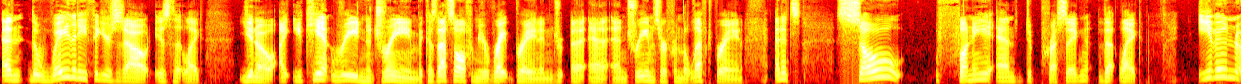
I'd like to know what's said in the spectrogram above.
and the way that he figures it out is that like you know, I you can't read in a dream because that's all from your right brain, and uh, and, and dreams are from the left brain, and it's so funny and depressing that like even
